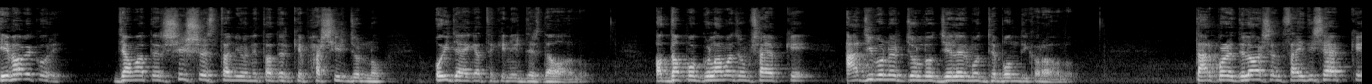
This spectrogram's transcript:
এভাবে করে জামাতের শীর্ষস্থানীয় নেতাদেরকে ফাঁসির জন্য ওই জায়গা থেকে নির্দেশ দেওয়া হলো। অধ্যাপক গোলাম আজম সাহেবকে আজীবনের জন্য জেলের মধ্যে বন্দী করা হলো। তারপরে দিলওয়ার হোসেন সাইদি সাহেবকে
